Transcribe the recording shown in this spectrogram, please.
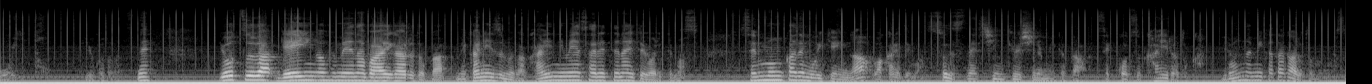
多いということなんですね。腰痛は原因が不明な場合があるとかメカニズムが解明されてないと言われています。専門家でも意見が分かれています。そうですね。鍼灸師の見方接骨回路とかいろんな見方があると思います。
